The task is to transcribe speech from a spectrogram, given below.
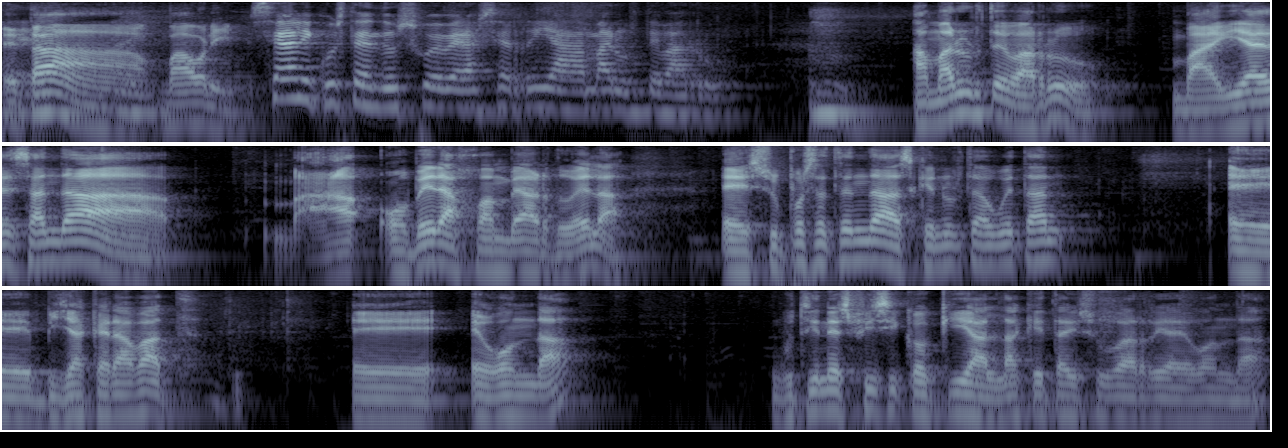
Eta, ba, hori. Zeran ikusten duzue beraz herria amar urte barru? Amar urte barru. Ba, egia esan da, ba, obera joan behar duela. E, suposatzen da, azken urte hauetan, e, bilakera bat e, egonda, gutienez fizikoki aldaketa izugarria egonda,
